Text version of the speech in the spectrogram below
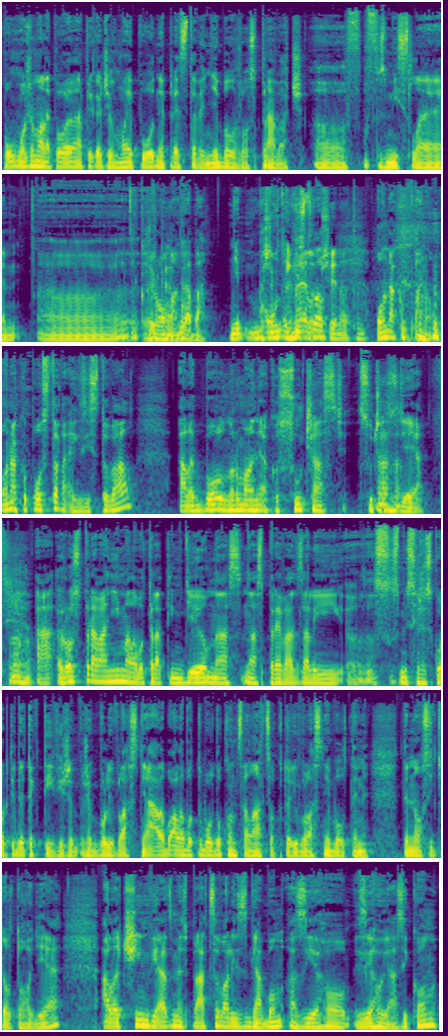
Môžem ale povedať napríklad, že v mojej pôvodnej predstave nebol rozprávač uh, v, v zmysle uh, Roma Gaba. Ne, on, existoval, na tom. On, ako, áno, on ako postava existoval, ale bol normálne ako súčasť, súčasť aha, deja. Aha. A rozprávaním, alebo teda tým dejom nás, nás prevádzali, e, myslím, že skôr tí detektívy, že, že boli vlastne, alebo, alebo to bol dokonca Láco, ktorý vlastne bol ten, ten nositeľ toho deja. Ale čím viac sme spracovali s Gabom a s jeho, s jeho jazykom,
